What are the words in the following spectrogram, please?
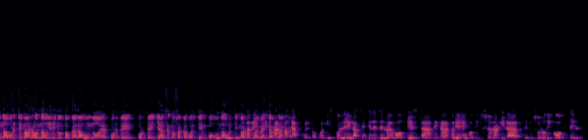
una última ronda, un minuto cada uno, ¿eh? Porque, porque ya se nos acabó el tiempo. Una última ronda. venga, Blanca. de acuerdo con mis colegas en que, desde luego, esta declaratoria de inconstitucionalidad del uso lúdico de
